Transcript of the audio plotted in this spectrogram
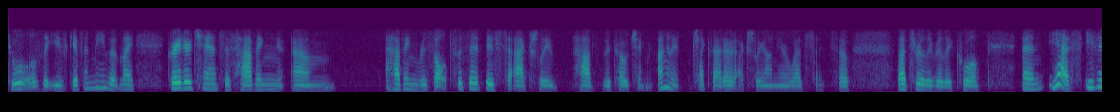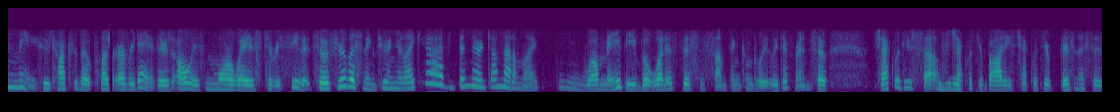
tools that you've given me, but my greater chance of having um having results with it is to actually have the coaching. I'm going to check that out actually on your website. So that's really really cool. And yes, even me who talks about pleasure every day, there's always more ways to receive it. So if you're listening to and you're like, "Yeah, I've been there, done that." I'm like, "Well, maybe, but what if this is something completely different?" So check with yourself, mm-hmm. check with your bodies, check with your businesses.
